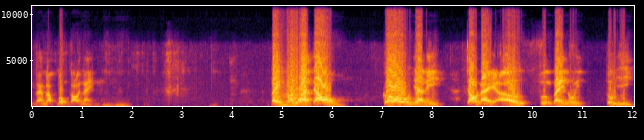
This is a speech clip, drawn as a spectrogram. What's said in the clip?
Đang đọc bốn cõi này. Tây ngu quá châu, cô Giani châu này ở phương tây núi Tu Di.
